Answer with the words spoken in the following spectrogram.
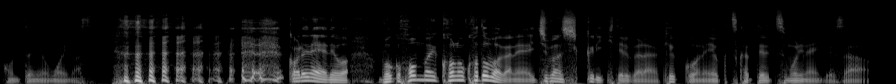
本当に思います。これね、でも僕ほんまにこの言葉がね、一番しっくりきてるから結構ね、よく使ってるつもりなんやけどさ、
